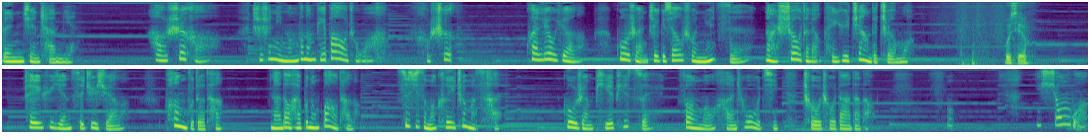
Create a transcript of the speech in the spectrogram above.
温倦缠绵。好是好。只是你能不能别抱着我，好热。快六月了，顾阮这个娇弱女子哪受得了裴玉这样的折磨？不行。裴玉言辞拒绝了，碰不得他，难道还不能抱他了？自己怎么可以这么惨？顾阮撇撇嘴，凤眸含着雾气，抽抽搭搭道：“哼，你凶我。”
